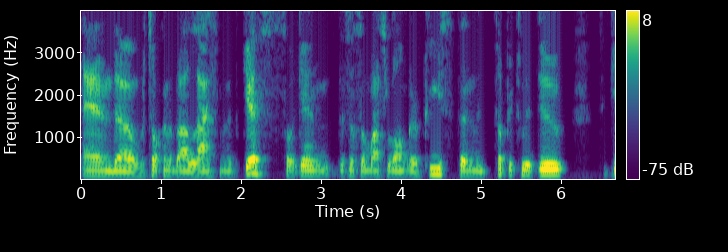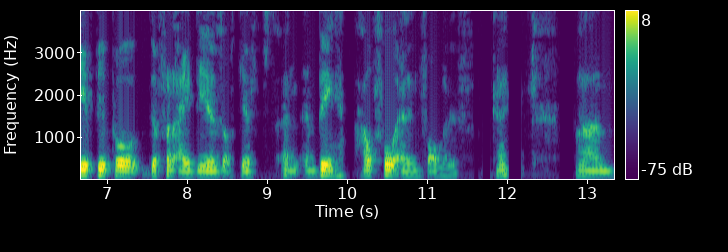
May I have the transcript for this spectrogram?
And uh, we're talking about last minute gifts. So again, this is a much longer piece than we typically do to give people different ideas of gifts and, and being helpful and informative. Okay. Um,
